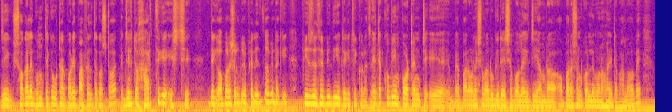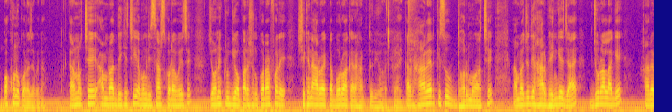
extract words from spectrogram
যে সকালে ঘুম থেকে ওঠার পরে পা ফেলতে কষ্ট হয়। যেহেতু হাড় থেকে এসছে এটাকে অপারেশন করে ফেলে দিতে হবে নাকি ফিজিওথেরাপি দিয়ে এটাকে ঠিক করা যায়? এটা খুবই ইম্পর্ট্যান্ট ব্যাপার। অনেক সময় রুগীরা এসে বলে যে আমরা অপারেশন করলে মনে হয় এটা ভালো হবে। কখনো করা যাবে না। কারণ হচ্ছে আমরা দেখেছি এবং রিসার্চ করা হয়েছে যে অনেক রুগী অপারেশন করার পরে সেখানে আরও একটা বড় আকারে হাড় তৈরি হয়। কারণ হাড়ের কিছু ধর্ম আছে। আমরা যদি হাড় ভেঙে যায় জোড়া লাগে হাড়ে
